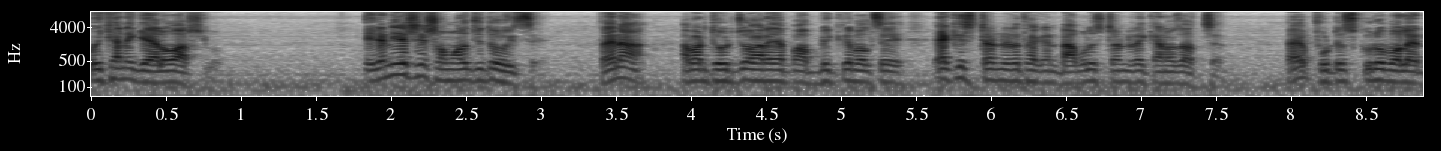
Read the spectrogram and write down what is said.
ওইখানে গেল আসলো। এটা নিয়ে সে সমালোচিত হয়েছে, তাই না? আবার ধৈর্য হারাইয়া পাবলিকরে বলছে, এক স্ট্যান্ডার্ডে থাকেন ডাবল স্ট্যান্ডার্ডে কেন যাচ্ছেন? হ্যাঁ ফুটেজগুলো বলেন,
